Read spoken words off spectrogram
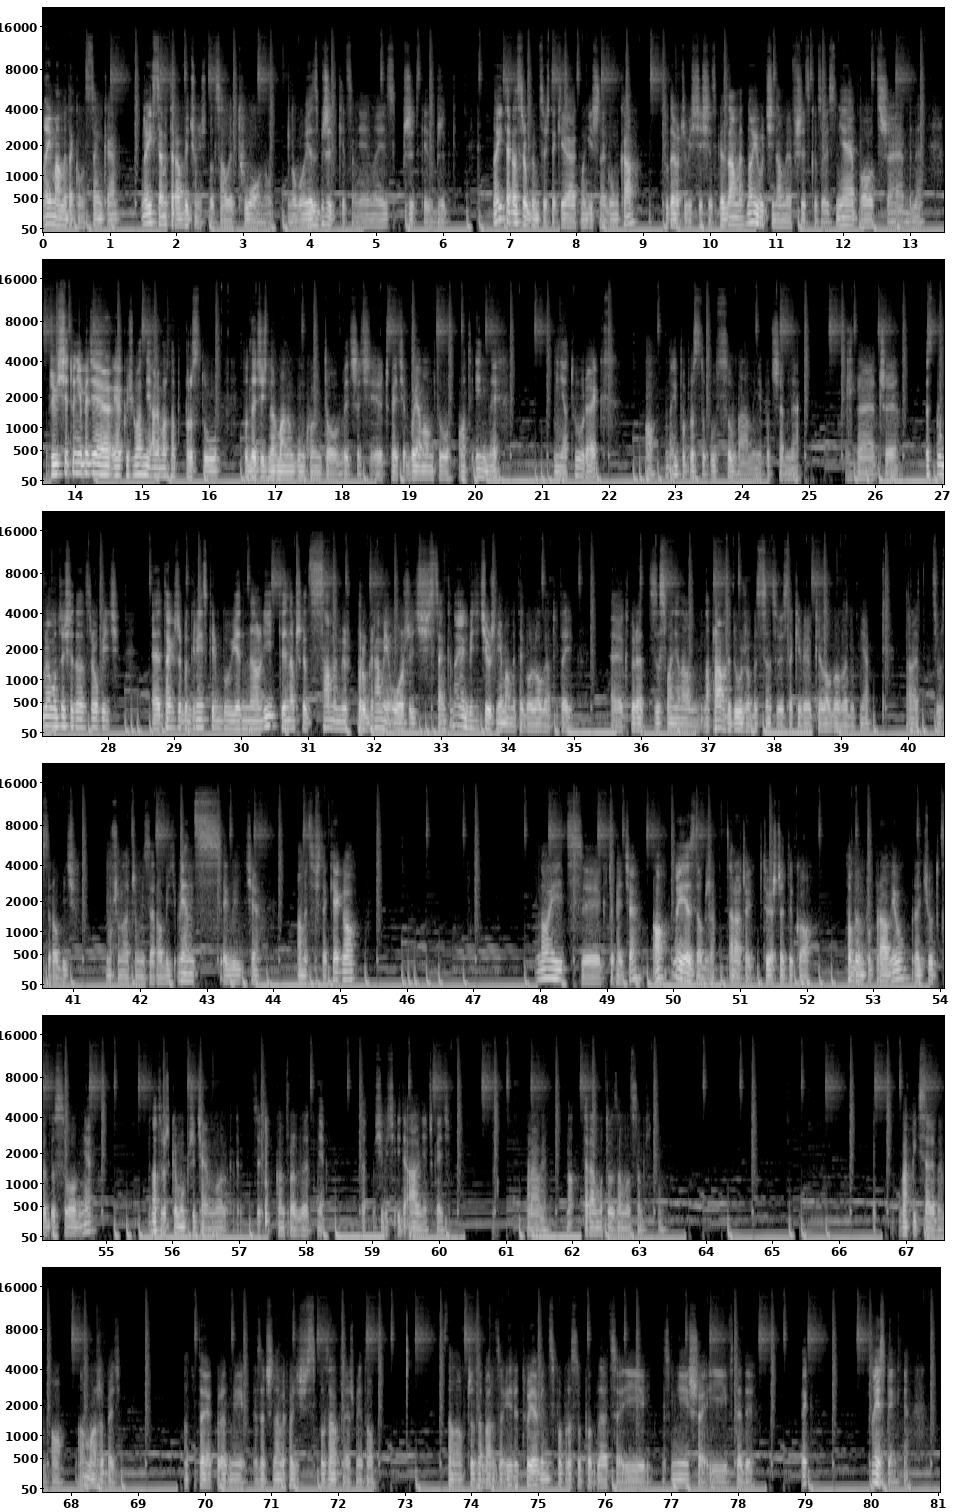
No i mamy taką scenkę. No i chcemy teraz wyciąć to całe tło, no, no bo jest brzydkie, co nie? No jest brzydkie, jest brzydkie. No i teraz robimy coś takiego jak magiczna gumka. Tutaj oczywiście się zgadzamy, no i ucinamy wszystko, co jest niepotrzebne. Oczywiście tu nie będzie jakoś ładnie, ale można po prostu podlecieć normalną gumką i to wytrzeć. E, Czekajcie, bo ja mam tu od innych miniaturek. O, no i po prostu usuwamy niepotrzebne rzeczy. Bez problemu to się da zrobić e, tak, żeby green screen był jednolity, na przykład w samym już programie ułożyć scenkę. No jak widzicie już nie mamy tego loga tutaj, e, które zasłania nam naprawdę dużo, bez sensu jest takie wielkie logo według mnie. Ale cóż zrobić, muszę na czymś zarobić, więc jak widzicie mamy coś takiego. No i cyk, czekajcie. O, no i jest dobrze, raczej. Tu jeszcze tylko to bym poprawił, leciutko dosłownie. No troszkę mu przyciąłem, Ctrl Z, nie. To musi być idealnie, czekajcie. Prawie. No, teraz mu to za mocno przyciąłem. Dwa piksele bym, o, no może być. No tutaj akurat mi zaczyna wychodzić spoza okna, już mnie to stanowczo za bardzo irytuje, więc po prostu podlecę i zmniejszę i wtedy tyk. No jest pięknie,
